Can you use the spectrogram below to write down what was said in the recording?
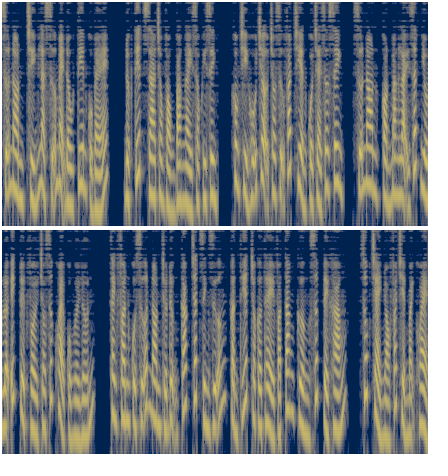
Sữa non chính là sữa mẹ đầu tiên của bé, được tiết ra trong vòng 3 ngày sau khi sinh. Không chỉ hỗ trợ cho sự phát triển của trẻ sơ sinh, sữa non còn mang lại rất nhiều lợi ích tuyệt vời cho sức khỏe của người lớn. Thành phần của sữa non chứa đựng các chất dinh dưỡng cần thiết cho cơ thể và tăng cường sức đề kháng, giúp trẻ nhỏ phát triển mạnh khỏe.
